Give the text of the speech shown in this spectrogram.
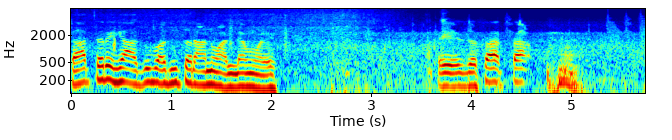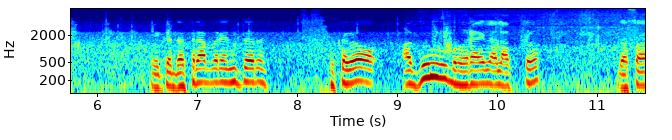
का तर हे आजूबाजूचं रान वाढल्यामुळे. ते जसं आता एक दसऱ्यापर्यंत हे सगळं अजून भरायला लागतं. जसा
